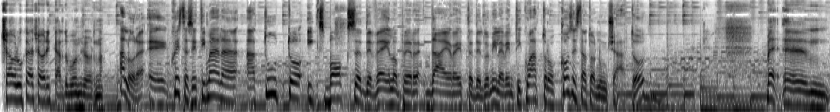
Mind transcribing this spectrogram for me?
Ciao Luca, ciao Riccardo, buongiorno. Allora, eh, questa settimana ha tutto Xbox Developer Direct del 2024. Cosa è stato annunciato? Beh, ehm,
